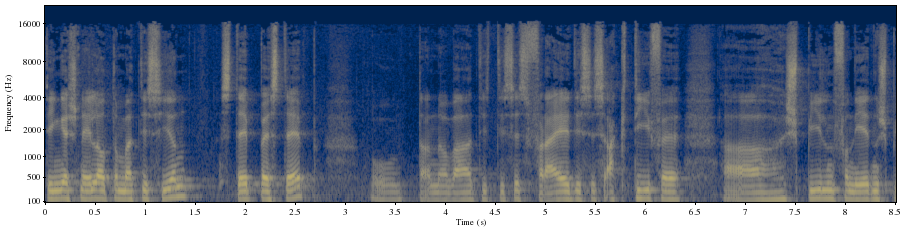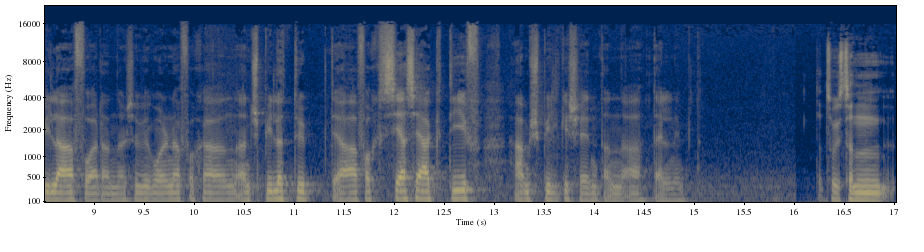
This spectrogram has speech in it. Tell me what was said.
Dinge schnell automatisieren, Step by Step und dann aber dieses freie, dieses aktive äh, Spielen von jedem Spieler erfordern. Also wir wollen einfach einen, einen Spielertyp, der einfach sehr, sehr aktiv am Spielgeschehen dann äh, teilnimmt. Dazu ist dann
